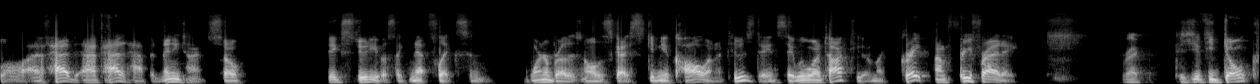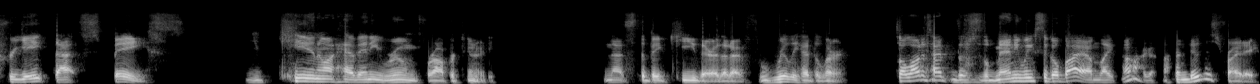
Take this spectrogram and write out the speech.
well I've had I've had it happen many times. So big studios like Netflix and Warner Brothers and all those guys give me a call on a Tuesday and say, We want to talk to you. I'm like, Great, I'm free Friday. Right. Because if you don't create that space, you cannot have any room for opportunity. And that's the big key there that I've really had to learn. So a lot of times, there's many weeks to go by. I'm like, oh, I got nothing to do this Friday.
